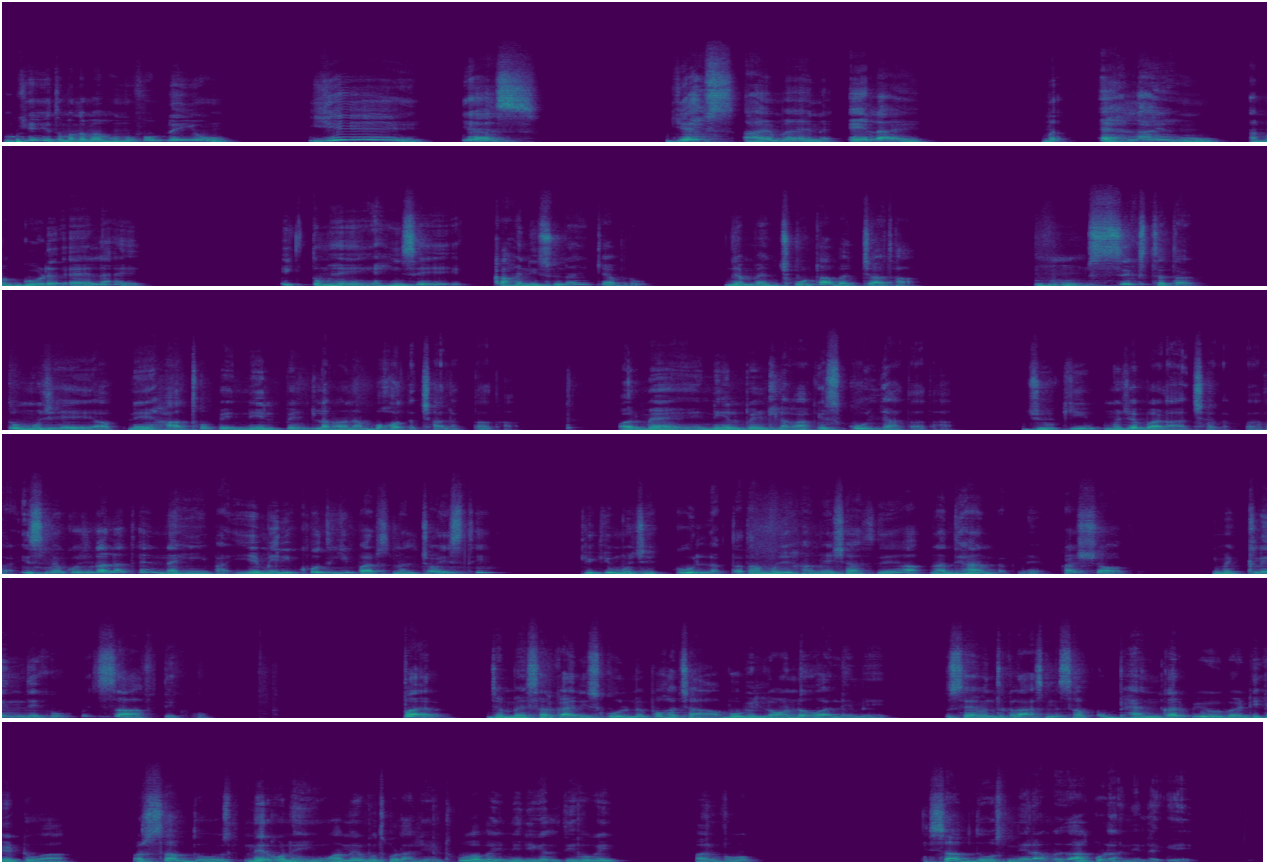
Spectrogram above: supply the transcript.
ओके तो मतलब मैं होमोफोब नहीं हूँ। ये yes yes I am an ally मैं एलाई हूँ I am a good ally एक तुम्हें यहीं से कहानी सुनाई क्या ब्रो जब मैं छोटा बच्चा था हम्म सिक्स तक तो मुझे अपने हाथों पे नेल पेंट लगाना बहुत अच्छा लगता था। और मैं नेल पेंट लगा के स्कूल जाता था, जो कि मुझे बड़ा अच्छा लगता था। इसमें कुछ गलत है? नहीं भाई, ये मेरी खुद की पर्सनल चॉइस थी, क्योंकि मुझे कूल लगता था। मुझे हमेशा से अपना ध्यान रखने का शौक है कि मैं क्लीन दिखूँ साफ़ दिखूँ। पर जब मैं सरकारी स्कूल में पहुँचा, वो भी लॉन्डो वाले में तो सेवन्थ क्लास में सबको भयंकर प्यूबर्टी हिट हुआ और सब दोस्त, मेरे को नहीं हुआ, मेरे को थोड़ा लेट हुआ भाई, मेरी गलती हो गई। और वो सब दोस्त मेरा मज़ाक उड़ाने लगे।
